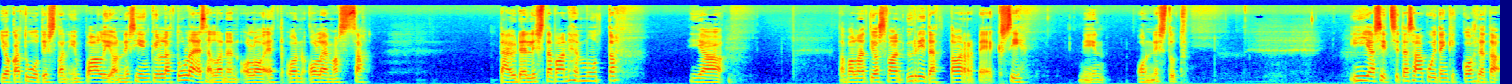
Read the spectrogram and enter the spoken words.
joka tuutista niin paljon, niin siinä kyllä tulee sellainen olo, että on olemassa täydellistä vanhemmuutta. Ja tavallaan, että jos vaan yrität tarpeeksi, niin onnistut. Ja sitten sitä saa kuitenkin kohdata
